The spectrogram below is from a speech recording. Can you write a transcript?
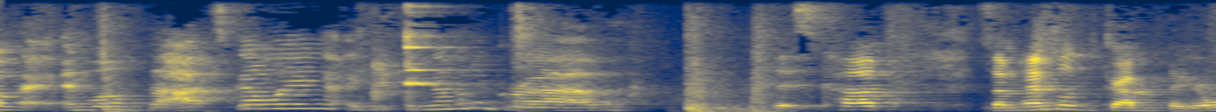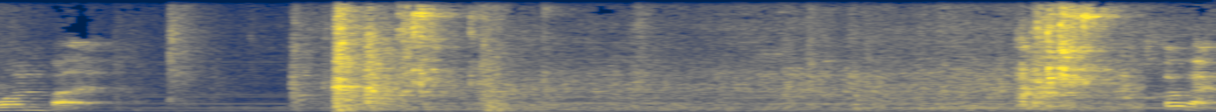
Okay, and while that's going, I think I'm gonna grab this cup. Sometimes I'll grab a bigger one, but Okay,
